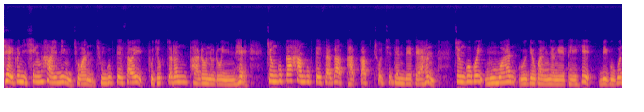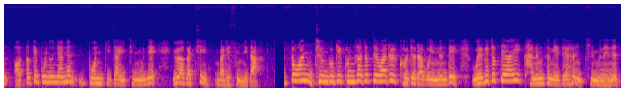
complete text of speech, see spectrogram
최근 싱하이밍 주한 중국 대사의 부적절한 발언으로 인해 중국과 한국 대사가 각각 초치된 데 대한 중국의 무모한 외교 강령에 대해 미국은 어떻게 보느냐는 본 기자의 질문에 이와 같이 말했습니다. 또한 중국이 군사적 대화를 거절하고 있는데 외교적 대화의 가능성에 대한 질문에는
